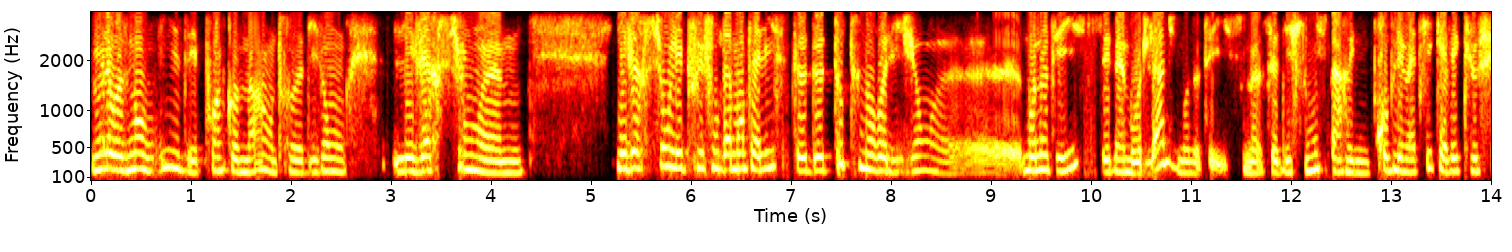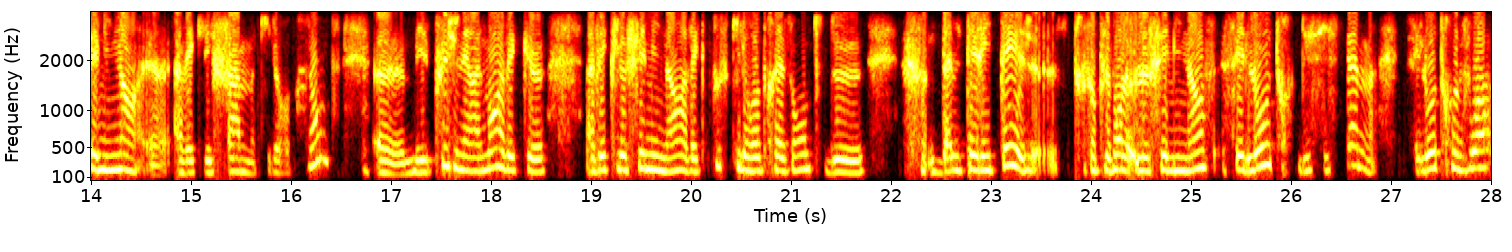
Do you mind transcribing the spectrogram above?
Malheureusement, oui, il y a des points communs entre, disons, les versions euh, les versions les plus fondamentalistes de toutes nos religions euh, monothéistes, et même au-delà du monothéisme, se définissent par une problématique avec le féminin, euh, avec les femmes qui le représentent, euh, mais plus généralement avec avec le féminin, avec tout ce qu'il représente de d'altérité. Tout simplement, le, le féminin, c'est l'autre du système, c'est l'autre voie.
